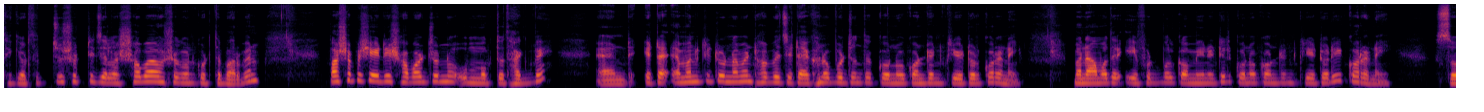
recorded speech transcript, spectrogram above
থেকে অর্থাৎ চৌষট্টি জেলার সবাই অংশগ্রহণ করতে পারবেন। পাশাপাশি এটি সবার জন্য উন্মুক্ত থাকবে। অ্যান্ড এটা এমন একটি টুর্নামেন্ট হবে যেটা এখনও পর্যন্ত কোনো কন্টেন্ট ক্রিয়েটর করে নাই। মানে আমাদের এই ফুটবল কমিউনিটির কোনো কন্টেন্ট ক্রিয়েটরই করে নাই। সো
